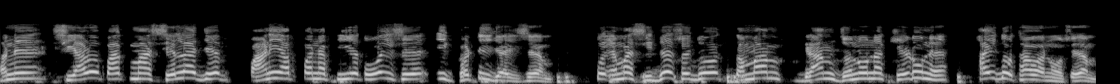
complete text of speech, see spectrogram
અને શિયાળો પાકમાં છેલ્લા જે પાણી આપવાના પિયત હોય છે એ ઘટી જાય છે એમ. તો એમાં સીધે સીધો તમામ ગ્રામજનોના ખેડૂને ફાયદો થવાનો છે એમ.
